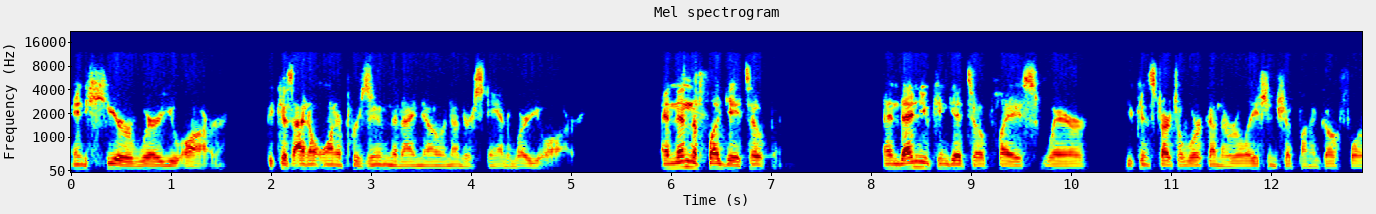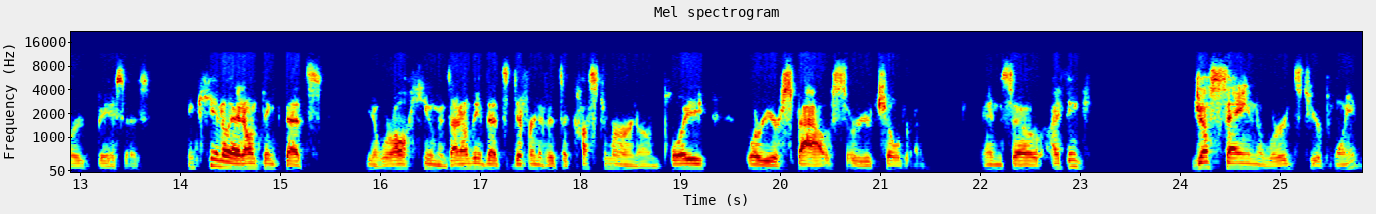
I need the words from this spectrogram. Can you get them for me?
and hear where you are because I don't want to presume that I know and understand where you are. And then the floodgates open. And then you can get to a place where you can start to work on the relationship on a go forward basis. And candidly, I don't think that's, you know, we're all humans. I don't think that's different if it's a customer or an employee or your spouse or your children. And so I think just saying the words to your point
